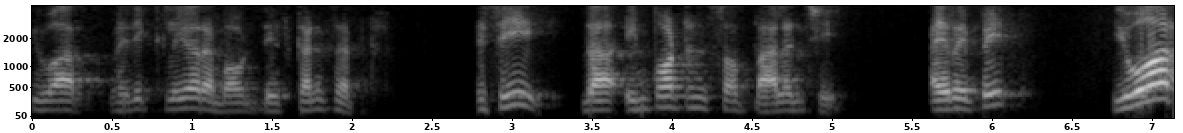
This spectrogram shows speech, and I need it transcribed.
you are very clear about this concept. You see the importance of balance sheet. I repeat, you are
